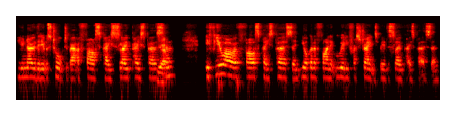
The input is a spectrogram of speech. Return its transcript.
you know that it was talked about a fast paced, slow paced person. If you are a fast paced person, you're going to find it really frustrating to be the slow paced person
